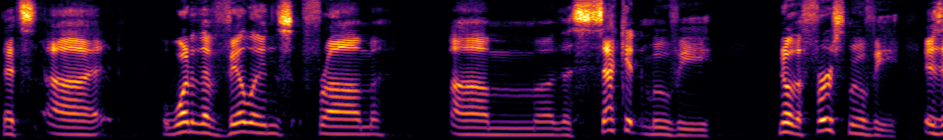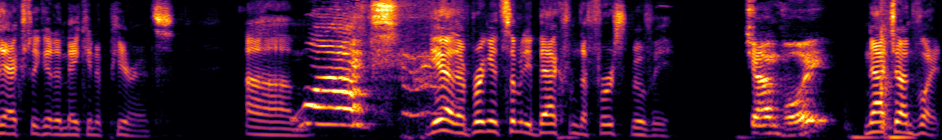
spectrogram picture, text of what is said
that's uh, one of the villains from um, the second movie. No, the first movie is actually going to make an appearance. Um, What? yeah, they're bringing somebody back from the first movie. Jon Voight? Not Jon Voight.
